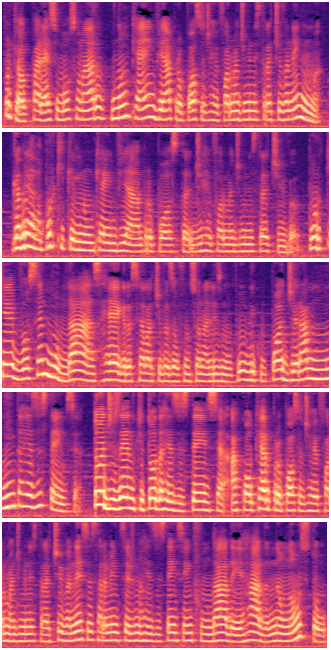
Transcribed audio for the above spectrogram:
porque ao que parece o Bolsonaro não quer enviar proposta de reforma administrativa nenhuma. Gabriela, por que, que ele não quer enviar a proposta de reforma administrativa? Porque você mudar as regras relativas ao funcionalismo público pode gerar muita resistência. Estou dizendo que toda resistência a qualquer proposta de reforma administrativa necessariamente seja uma resistência infundada e errada? Não, não estou.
